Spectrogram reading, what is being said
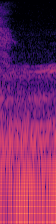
it's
